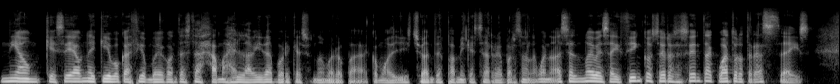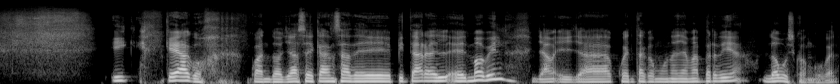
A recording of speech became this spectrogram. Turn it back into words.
Ni aunque sea una equivocación, voy a contestar jamás en la vida porque es un número, para, como he dicho antes, para mi cacharreo personal. Bueno, es el 965-060-436. ¿Y qué hago? Cuando ya se cansa de pitar el, móvil y ya cuenta como una llama perdida, lo busco en Google.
